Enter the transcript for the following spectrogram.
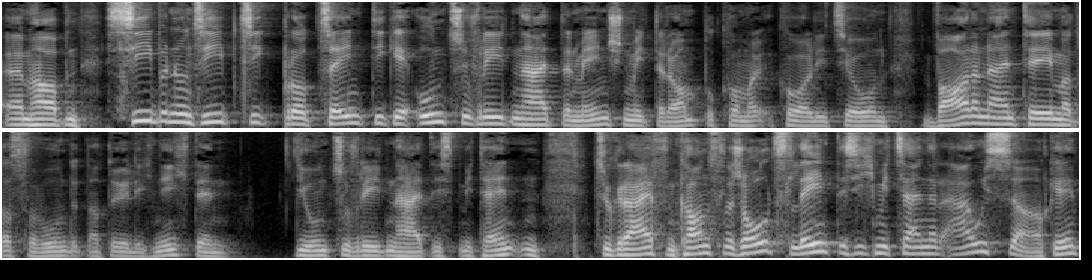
ähm, haben. 77-prozentige Unzufriedenheit der Menschen mit der Ampelkoalition waren ein Thema. Das verwundert natürlich nicht, denn die Unzufriedenheit ist mit Händen zu greifen. Kanzler Scholz lehnte sich mit seiner Aussage,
